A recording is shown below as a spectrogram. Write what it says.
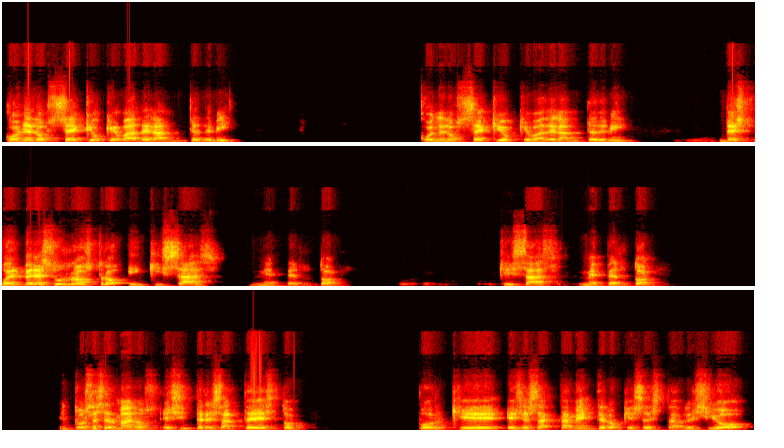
con el obsequio que va delante de mí. Con el obsequio que va delante de mí. Después veré su rostro y quizás me perdone. Quizás me perdone. Entonces, hermanos, es interesante esto porque es exactamente lo que se estableció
